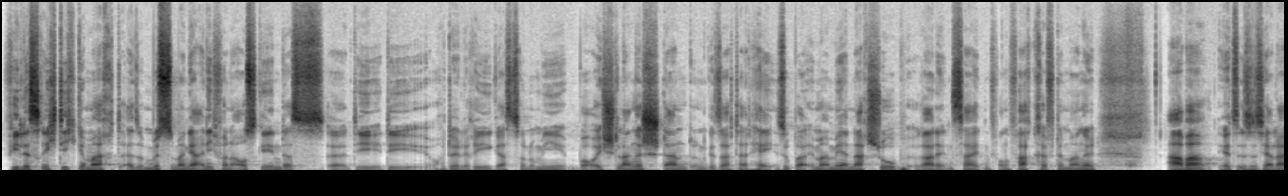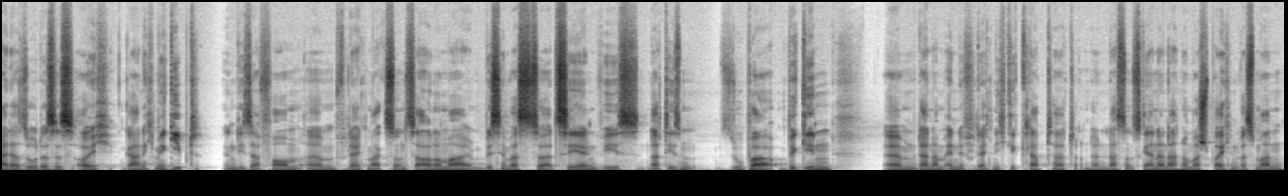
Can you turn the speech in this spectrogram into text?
vieles richtig gemacht. Also müsste man ja eigentlich von ausgehen, dass äh, die, die Hotellerie, Gastronomie bei euch Schlange stand und gesagt hat, hey, super, immer mehr Nachschub, gerade in Zeiten von Fachkräftemangel. Aber jetzt ist es ja leider so, dass es euch gar nicht mehr gibt in dieser Form. Ähm, vielleicht magst du uns da auch noch mal ein bisschen was zu erzählen, wie es nach diesem super Beginn ähm, dann am Ende vielleicht nicht geklappt hat. Und dann lass uns gerne danach nochmal sprechen, was man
